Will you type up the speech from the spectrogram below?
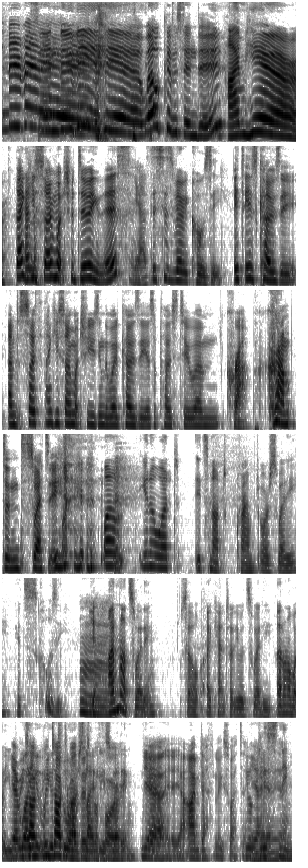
Sindhu Vee. Sindhu Vee is here. Welcome, Sindhu. I'm here. Thank you so much for doing this. Yes. This is very cozy. It is cozy. I'm so thank you so much for using the word cozy as opposed to um, crap. cramped and sweaty. Well, you know what? It's not cramped or sweaty. It's cozy. yeah. I'm not sweating, so I can't tell you it's sweaty. I don't know about you. Yeah, we well, talk- you, we you talked two about are this slightly before. sweating. Yeah, yeah, yeah. I'm definitely sweating. You're Yeah, yeah, yeah.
